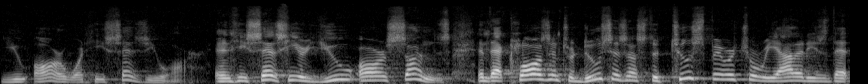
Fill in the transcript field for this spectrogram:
you are what he says you are. And he says here, You are sons. And that clause introduces us to two spiritual realities that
